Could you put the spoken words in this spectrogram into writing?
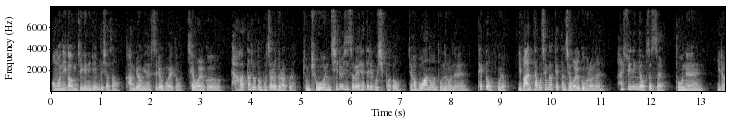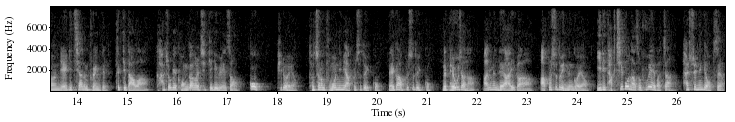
어머니가 움직이는 게 힘드셔서 간병인을 쓰려고 해도 제 월급 다 갖다 줘도 모자르더라고요. 좀 좋은 치료시설에 해드리고 싶어도 제가 모아놓은 돈으로는 택도 없고요. 이 많다고 생각했던 제 월급으로는 할 수 있는 게 없었어요. 돈은 이런 예기치 않은 불행들, 특히 나와 가족의 건강을 지키기 위해서 꼭 필요해요. 저처럼 부모님이 아플 수도 있고, 내가 아플 수도 있고, 내 배우자나 아니면 내 아이가 아플 수도 있는 거예요. 일이 닥치고 나서 후회해봤자 할 수 있는 게 없어요.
